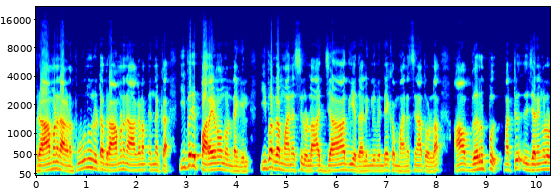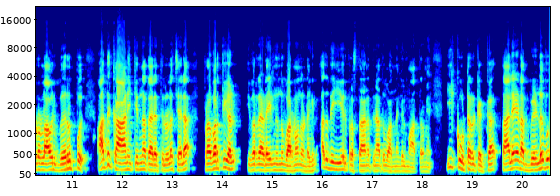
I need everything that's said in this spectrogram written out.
ബ്രാഹ്മണനാകണം പൂനൂലിട്ട ബ്രാഹ്മണനാകണം എന്നൊക്കെ ഇവർ പറയണമെന്നുണ്ടെങ്കിൽ ഇവരുടെ മനസ്സിലുള്ള ആ ജാതീയത അല്ലെങ്കിൽ ഇവന്റെയൊക്കെ മനസ്സിനകത്തുള്ള ആ വെറുപ്പ് മറ്റ് ജനങ്ങളോടുള്ള ആ ഒരു വെറുപ്പ് അത് കാണിക്കുന്ന തരത്തിലുള്ള ചില പ്രവർത്തികൾ ഇവരുടെ ഇടയിൽ നിന്ന് വരണമെന്നുണ്ടെങ്കിൽ അത് ഈ ഒരു പ്രസ്ഥാനത്തിനകത്ത് വന്നെങ്കിൽ മാത്രമേ ഈ കൂട്ടർക്കൊക്കെ തലയുടെ വെളിവ്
